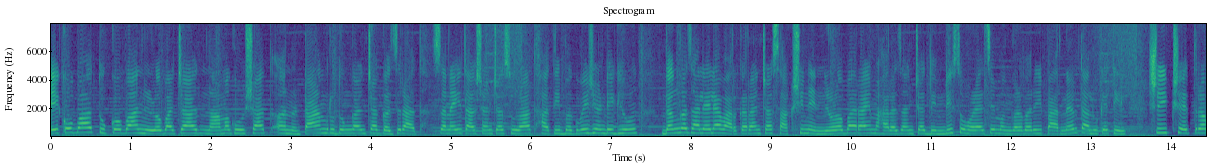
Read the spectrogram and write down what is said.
एकोबा तुकोबा निळोबाच्या नामघोषात अन टाळ मृदुंगांच्या गजरात सनई ताशांच्या सुरात हाती भगवे झेंडे घेऊन दंग झालेल्या वारकऱ्यांच्या साक्षीने निळोबाराय महाराजांच्या दिंडी सोहळ्याचे मंगळवारी पारनेर तालुक्यातील श्री क्षेत्र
